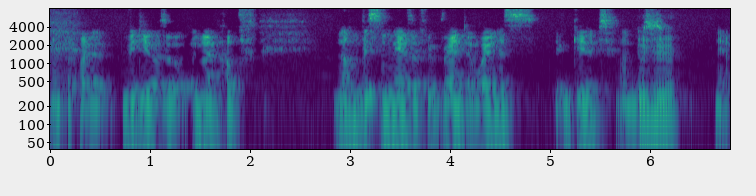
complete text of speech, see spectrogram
Einfach weil Video so in meinem Kopf noch ein bisschen mehr so für Brand Awareness gilt und mhm. ja.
